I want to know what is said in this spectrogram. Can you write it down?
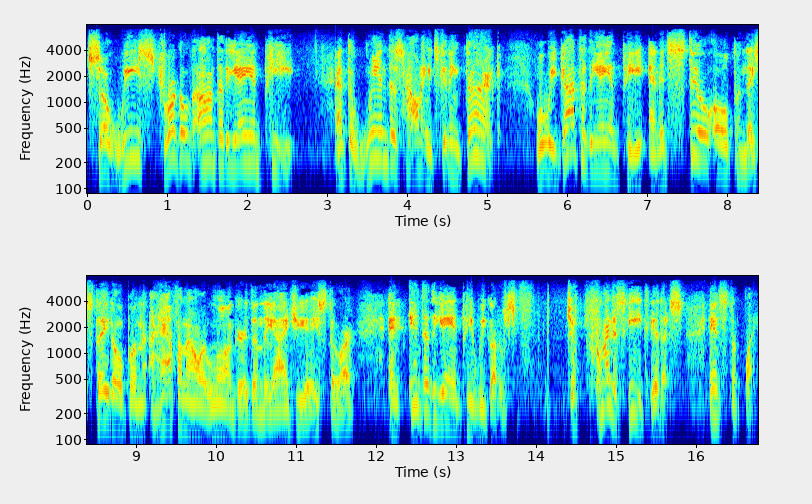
So we struggled onto the A&P. And the wind is howling. It's getting dark. Well, we got to the A&P and it's still open. They stayed open a half an hour longer than the IGA store. And into the A&P we got just tremendous heat hit us instantly.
